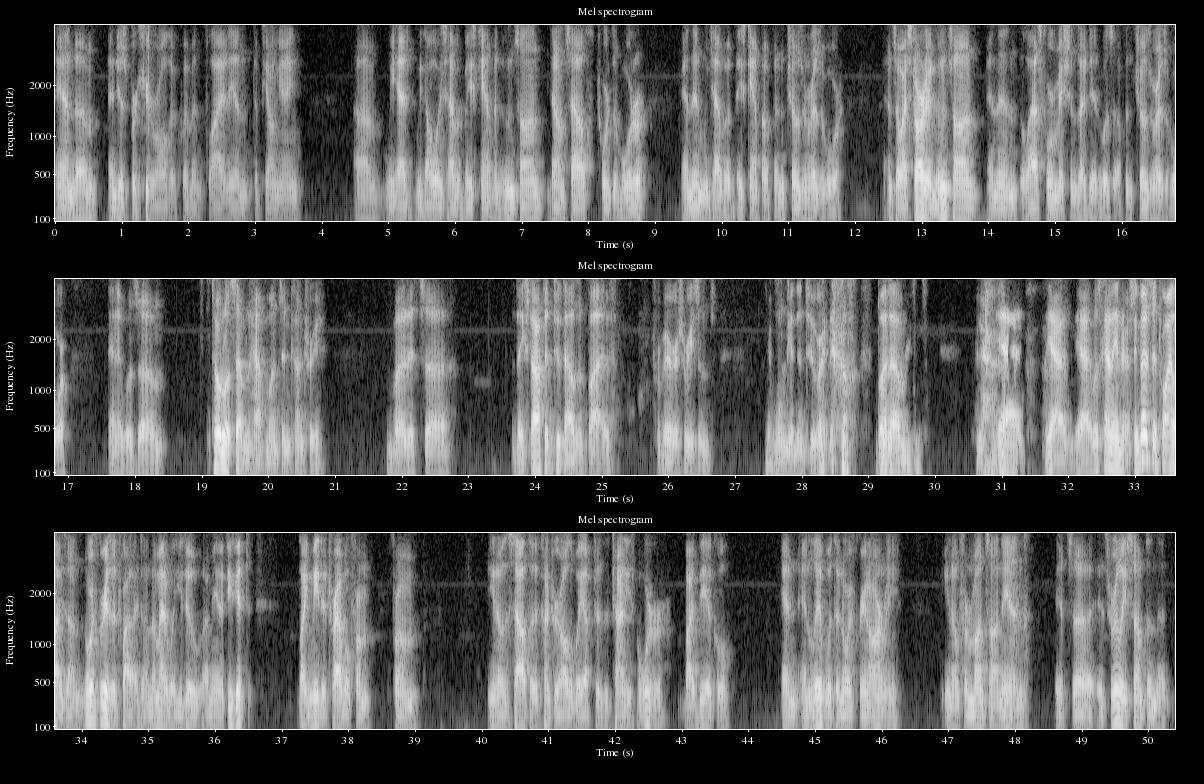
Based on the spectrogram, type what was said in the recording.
and um, and just procure all the equipment, fly it in to Pyongyang, um, we had we'd always have a base camp in Unsan down south towards the border, and then we'd have a base camp up in Chosin Reservoir. And so I started in Unsan, and then the last four missions I did was up in Chosin Reservoir, and it was um, a total of seven and a half months in country. But it's uh, they stopped it in 2005 for various reasons. I won't get into right now, but um, reasons. Yeah. yeah, yeah, yeah. It was kind of interesting, but it's a twilight zone. North Korea is a twilight zone. No matter what you do, I mean, if you get like me to travel from from you know the south of the country all the way up to the Chinese border by vehicle, and and live with the North Korean army, you know, for months on end, it's uh it's really something that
